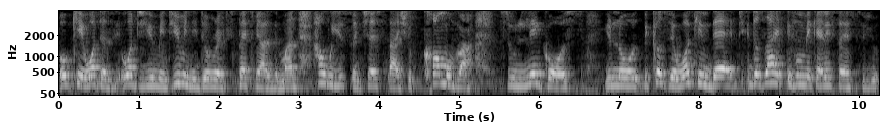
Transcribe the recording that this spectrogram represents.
okay what does what do you mean? Do you mean you don't respect me as the man? How will you suggest that i should come over to lagos you know because you're working there? Does that even make any sense to you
